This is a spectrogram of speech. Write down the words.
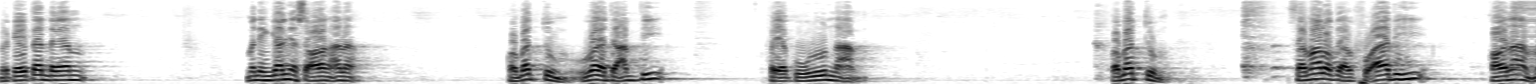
berkaitan dengan meninggalnya seorang anak. Qabattum walad 'abdi fayaqulun na'am. qabattum samarata fuadihi qala na'am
